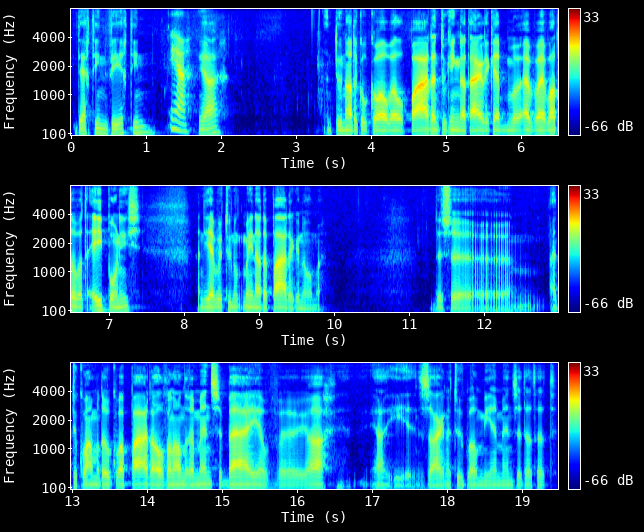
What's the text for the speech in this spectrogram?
13, 14 ja, jaar. En toen had ik ook al wel paarden. En toen ging dat eigenlijk... Hebben we, hebben we, we hadden wat E-ponies. En die hebben we toen ook mee naar de paarden genomen. Dus... eh, en toen kwamen er ook wat paarden al van andere mensen bij. Of eh, ja... Ja, zagen natuurlijk wel meer mensen dat het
